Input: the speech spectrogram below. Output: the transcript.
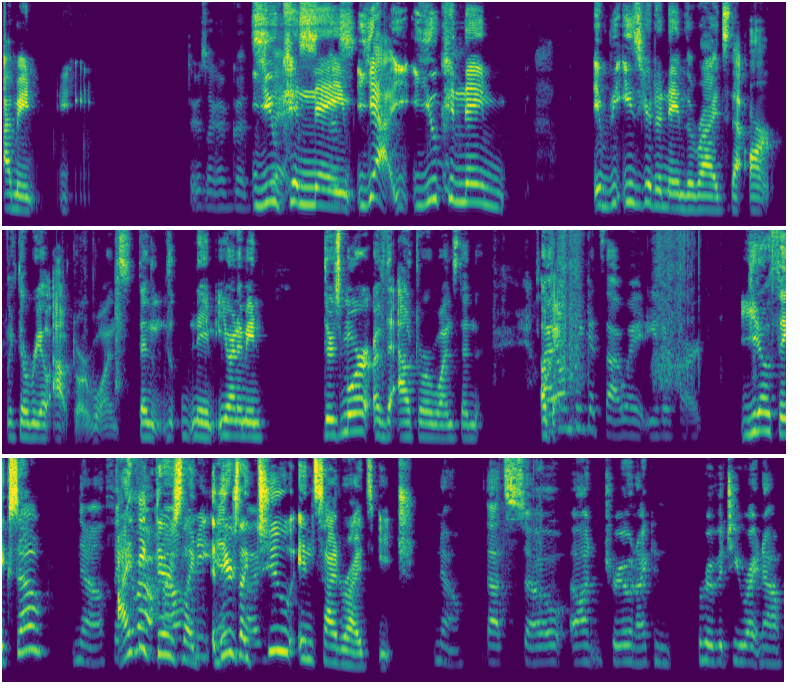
I mean, There's like a good. you six. can name, There's- yeah, you can name. It'd be easier to name the rides that aren't like the real outdoor ones than name. You know what I mean? There's more of the outdoor ones than. I don't think it's that way at either park. you don't think so? No, think I think there's like many there's like two inside rides each. No, that's so untrue, and I can prove it to you right now.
